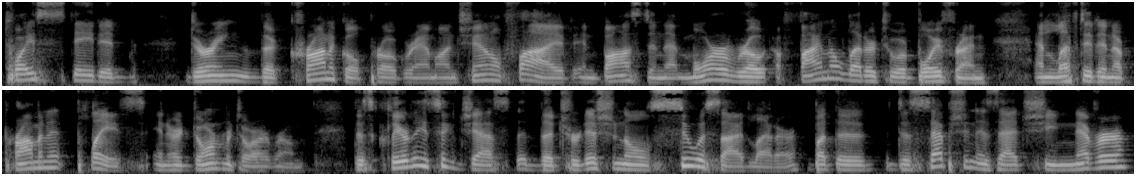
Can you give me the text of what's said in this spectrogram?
twice stated during the Chronicle program on Channel 5 in Boston that Maura wrote a final letter to her boyfriend and left it in a prominent place in her dormitory room. This clearly suggests the traditional suicide letter, but the deception is that she never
